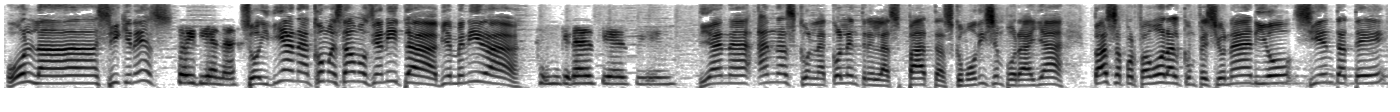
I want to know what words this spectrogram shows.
Hola, ¿sí quién es? soy Diana. Soy Diana, ¿cómo estamos, Dianita? Bienvenida. Gracias, bien. Diana, andas con la cola entre las patas, como dicen por allá. Pasa por favor al confesionario, siéntate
